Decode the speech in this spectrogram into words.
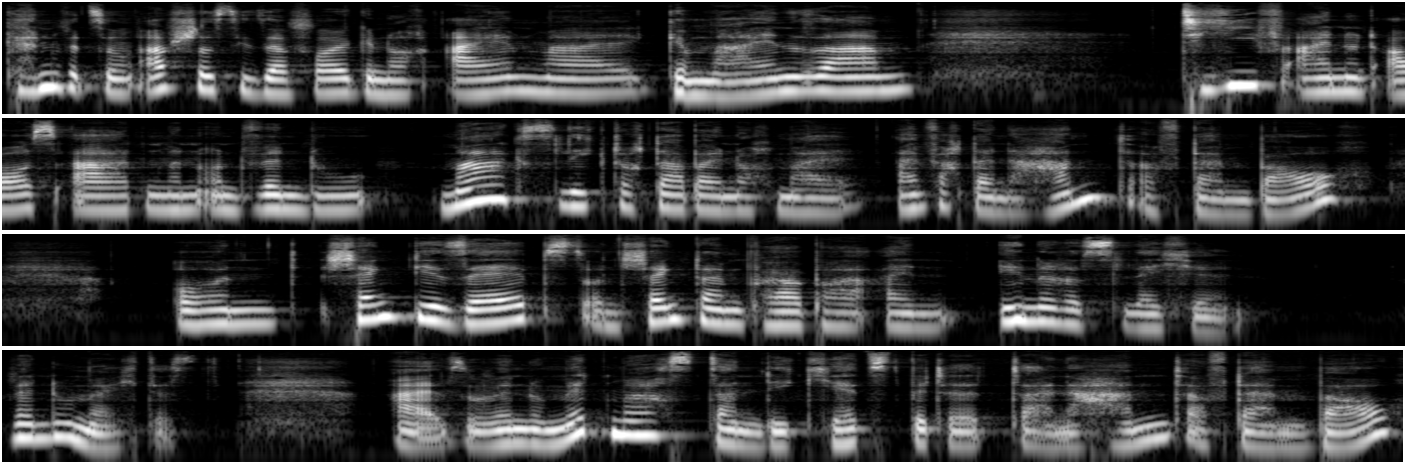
können wir zum Abschluss dieser Folge noch einmal gemeinsam tief ein- und ausatmen und wenn du magst, leg doch dabei nochmal einfach deine Hand auf deinem Bauch und schenk dir selbst und schenk deinem Körper ein inneres Lächeln, wenn du möchtest. Also, wenn du mitmachst, dann leg jetzt bitte deine Hand auf deinem Bauch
